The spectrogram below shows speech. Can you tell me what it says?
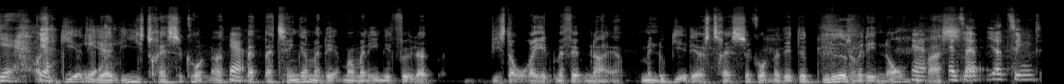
Ja, og så Ja. giver de Ja. jer lige 60 sekunder. Ja. Hvad, hvad tænker man der, hvor man egentlig føler, at vi står reelt med fem nejer, men nu giver det os 60 sekunder. Det, det lyder som et enormt Ja, pres. altså- Jeg, jeg tænkte,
